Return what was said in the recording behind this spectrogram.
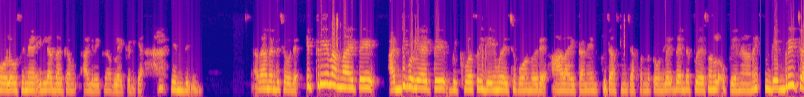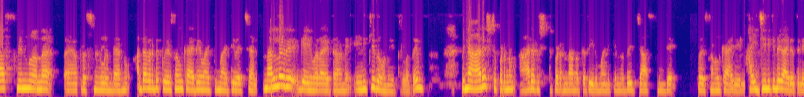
ഫോളോവേഴ്സിനെ ഇല്ലാതാക്കാൻ ആഗ്രഹിക്കുന്നവർ ലൈക്ക് അടിക്കുക. എന്തിന്? അതാണ് എന്റെ ചോദ്യം. ഇത്രയും നന്നായിട്ട് അടിപൊളിയായിട്ട് ബിഗ് ബോസിൽ ഗെയിം കളിച്ചു പോകുന്ന ഒരു ആളായിട്ടാണ് എനിക്ക് ജാസ്മിൻ ജാഫറിന് തോന്നിയത്. ഇത് എന്റെ പേഴ്സണൽ ഒപ്പീനിയൻ ആണ്. ഗബ്രി ജാസ്മിൻ എന്ന് പറഞ്ഞ പ്രശ്നങ്ങൾ ഉണ്ടായിരുന്നു അത് അവരുടെ പേഴ്സണൽ കാര്യമാക്കി മാറ്റി വെച്ചാൽ നല്ലൊരു ഗെയിമറായിട്ടാണ് എനിക്ക് തോന്നിയിട്ടുള്ളത്. പിന്നെ ആരെ ഇഷ്ടപ്പെടണം ആരെ ഇഷ്ടപ്പെടണ്ട എന്നൊക്കെ തീരുമാനിക്കുന്നത് ജാസ്മിന്റെ പേഴ്സണൽ കാര്യം ഹൈജീനിക്കിന്റെ കാര്യത്തിൽ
